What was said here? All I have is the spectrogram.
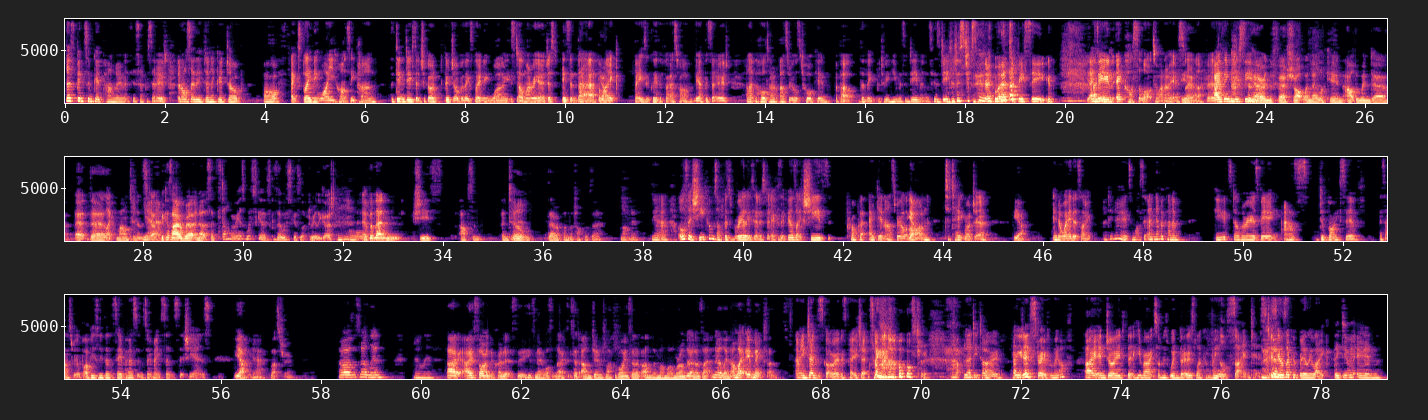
There's been some good Pan moments this episode, and also they've done a good job of explaining why you can't see Pan. They didn't do such a good good job with explaining why Stelmaria just isn't there for Yeah. like basically the first half of the episode. And like the whole time Asriel's talking about the link between humans and daemons, his daemon is just nowhere to be seen. I I, think- mean, it costs a lot to animate a snow Yeah. leopard. I think you see her in the first shot when they're looking out the window at the like mountain and stuff. Yeah. Because I wrote a note that said Stelmaria's whiskers because her whiskers looked really good. Uh, but then she's absent until they're up on the top of the mountain. Yeah. Also, she comes off as really sinister because it feels like she's proper egging Asriel Yeah. on to take Roger Yeah. in a way that's like, I don't know, it's more. I never kind of viewed Stelmaria as being as divisive as Asriel, but obviously they're the same person, so it makes sense that she is. Yeah, But yeah. that's true. Oh, there's no Lin. No, Lin. I, I saw in the credits that his name wasn't there 'cause it said Anne James McAvoy instead of Anne Lin-Manuel Miranda, and I was like, no, Lin. I'm like, it makes sense. I mean, James has got to earn his paycheck somehow. That's true. that bloody time. Oh, you did straight from the off. I enjoyed that he writes on his windows like a real scientist. It feels like a really like they do it in.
